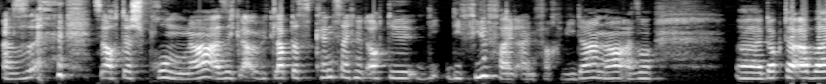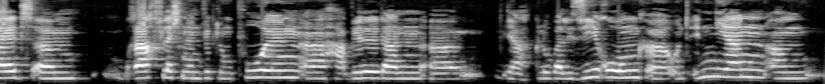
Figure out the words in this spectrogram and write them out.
Also ist ja auch der Sprung, ne? Also ich glaube, ich glaube, das kennzeichnet auch die, die, die Vielfalt einfach wieder. Ne? Also äh, Doktorarbeit, ähm, Brachflächenentwicklung Polen, äh, Habil dann äh, ja, Globalisierung äh, und Indien. Ähm,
